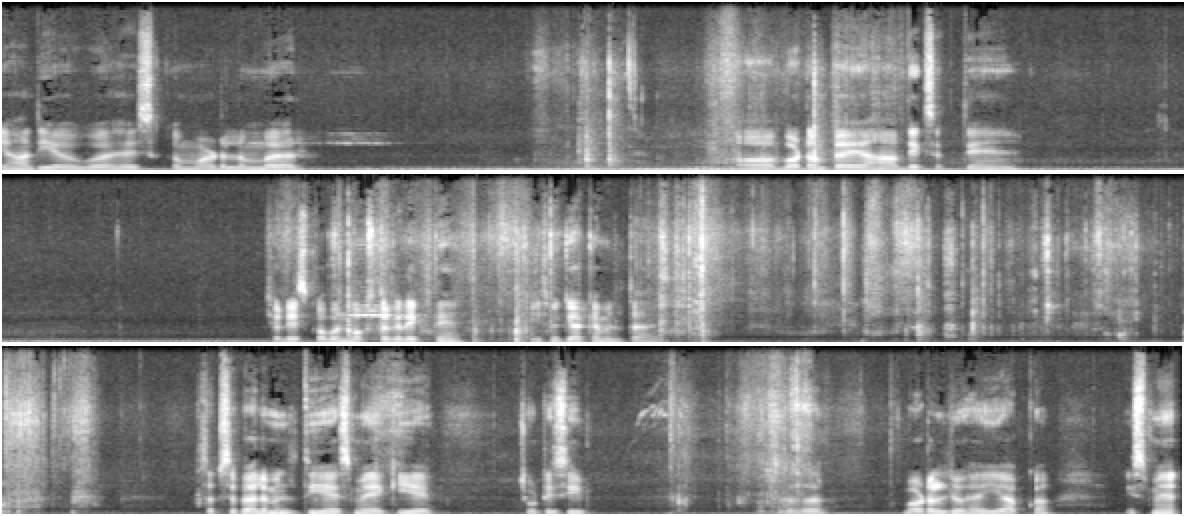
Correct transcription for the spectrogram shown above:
यहाँ दिया हुआ है इसका मॉडल नंबर और बॉटम पे यहाँ आप देख सकते हैं। चलिए इसको अब अनबॉक्स करके देखते हैं इसमें क्या क्या मिलता है। सबसे पहले मिलती है इसमें एक ये छोटी सी, थोड़ा सा बॉटल जो है ये आपका इसमें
